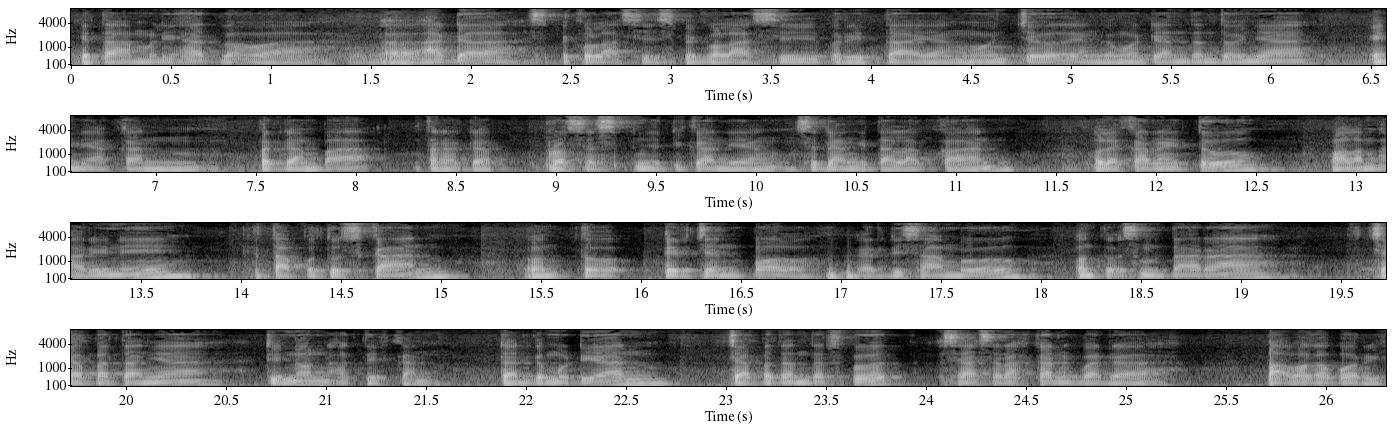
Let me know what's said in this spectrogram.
kita melihat bahwa uh, ada spekulasi-spekulasi berita yang muncul yang kemudian tentunya ini akan berdampak terhadap proses penyidikan yang sedang kita lakukan. Oleh karena itu, malam hari ini kita putuskan untuk Irjen Pol Verdi Sambo untuk sementara jabatannya dinonaktifkan. Dan kemudian jabatan tersebut saya serahkan kepada Pak Wakapolri.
